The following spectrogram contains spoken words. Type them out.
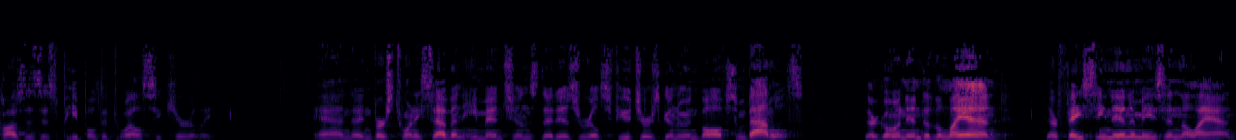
causes His people to dwell securely. And in verse 27, he mentions that Israel's future is going to involve some battles. They're going into the land. They're facing enemies in the land.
